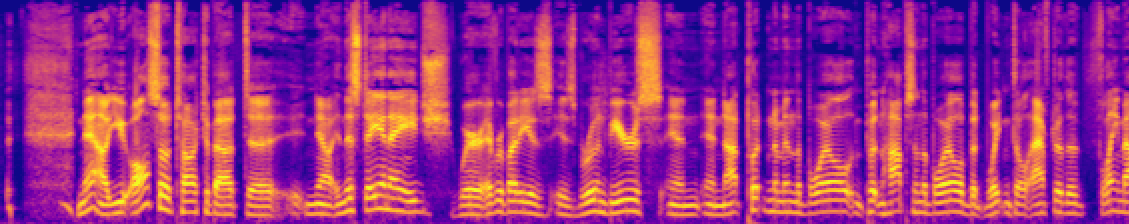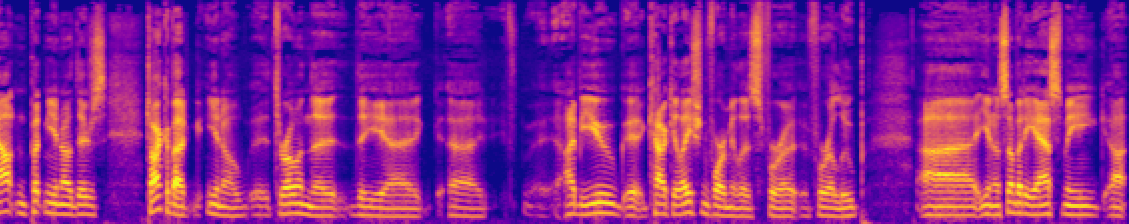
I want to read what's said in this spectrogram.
now, you also talked about uh, now in this day and age where everybody is is brewing beers and and not putting them in the boil, and putting hops in the boil, but waiting until after the flame out and putting, you know, there's talk about you know throwing the the uh, uh, IBU uh, calculation formulas for a for a loop. Uh, you know, somebody asked me uh,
